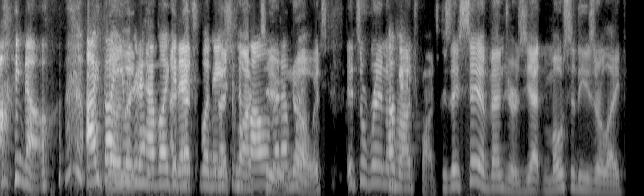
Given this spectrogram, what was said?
I know. I thought No, you were like, gonna have like an that's what I explanation to follow too. that up No, with. it's it's a random Okay. hodgepodge because they say Avengers, yet most of these are like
